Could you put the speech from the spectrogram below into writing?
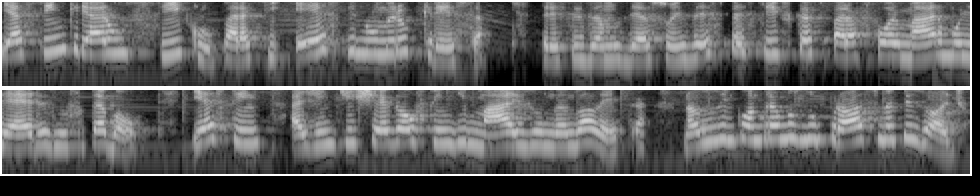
e assim criar um ciclo para que este número cresça. Precisamos de ações específicas para formar mulheres no futebol. E assim, a gente chega ao fim de mais um Dando a Letra. Nós nos encontramos no próximo episódio.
